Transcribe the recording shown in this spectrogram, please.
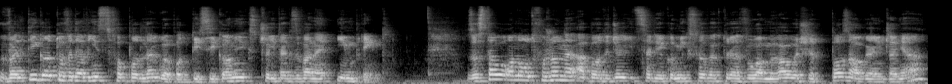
Vertigo to wydawnictwo podległe pod DC Comics, czyli tak zwane imprint. Zostało ono utworzone, aby oddzielić serie komiksowe, które wyłamywały się poza ograniczenia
